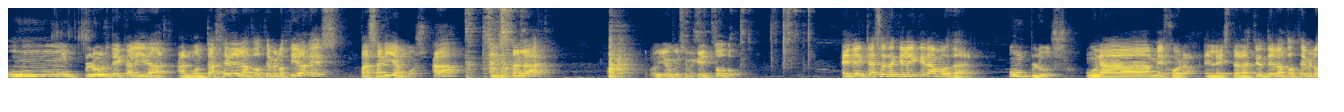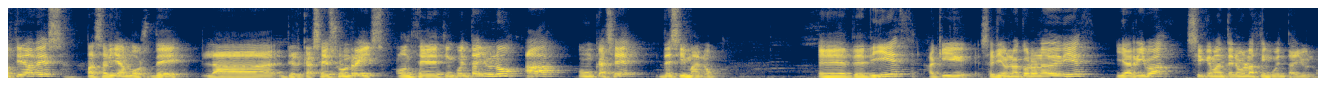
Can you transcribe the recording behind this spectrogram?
un plus de calidad al montaje de las 12 velocidades, pasaríamos a instalar... Oye, que se me cae todo. En el caso de que le queramos dar un plus, una mejora en la instalación de las 12 velocidades, pasaríamos de la, del cassette Sunrace 1151 a un cassette de Shimano. Eh, de 10, aquí sería una corona de 10 y arriba sí que mantenemos la 51.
